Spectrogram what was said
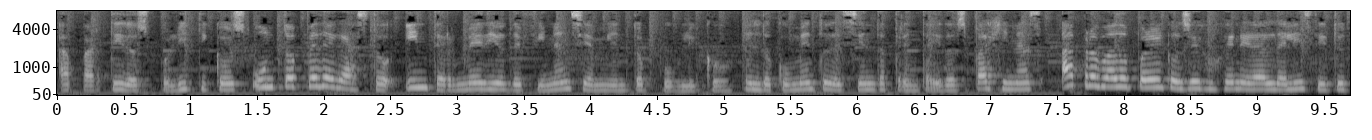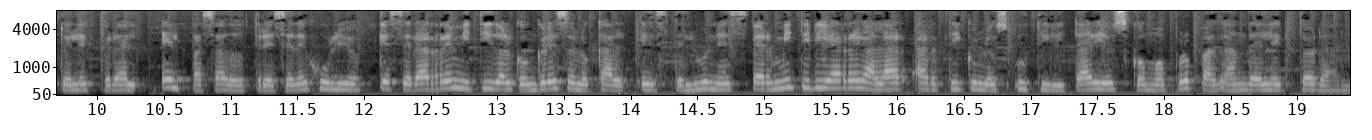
a partidos políticos un tope de gasto intermedio de financiamiento público. El documento de 132 páginas, aprobado por el Consejo General del Instituto Electoral el pasado 13 de julio, que será remitido al Congreso local este lunes, permitiría regalar artículos utilitarios como propaganda electoral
